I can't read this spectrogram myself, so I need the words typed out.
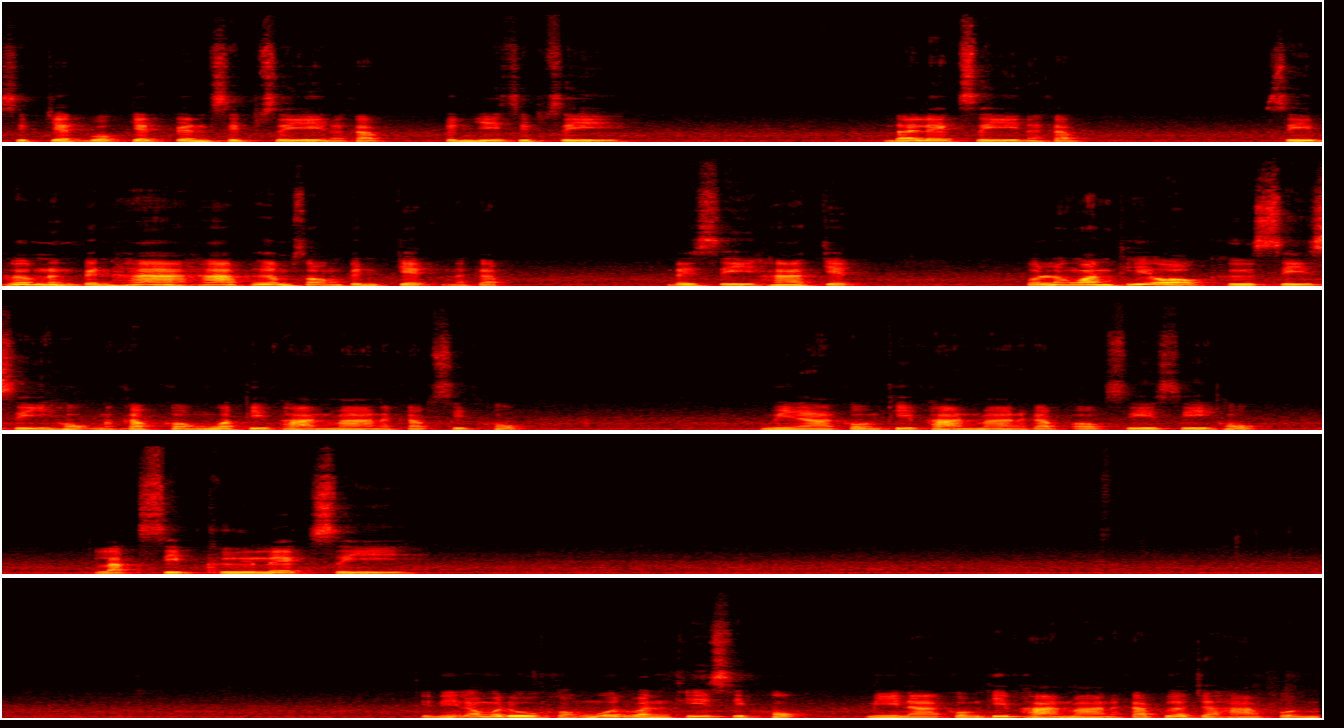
สิบเจ็ดบวกเจ็ดเป็นสิบสี่นะครับเป็นยี่สิบสี่ได้เลขสี่นะครับสี่เพิ่มหนึ่งเป็นห้าห้าเพิ่มสองเป็นเจ็ดนะครับ ได้สี่ห้าเจ็ดผลรางวัลที่ออกคือสี่สี่หกนะครับ ของงวดที่ผ่านมานะครับสิบหกมีนาคมที่ผ่านมานะครับออกสี่สี่หกหลักสิบคือเลขสี่ ทีนี้เรามาดูของงวดวันที่ 16 มีนาคมที่ผ่านมานะครับ เพื่อจะหาผล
